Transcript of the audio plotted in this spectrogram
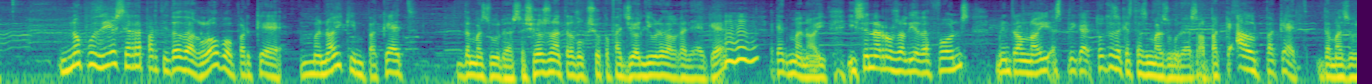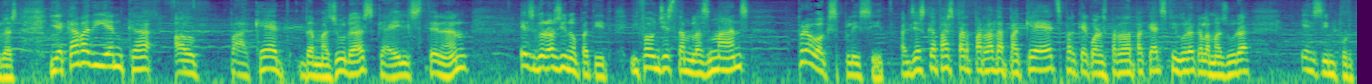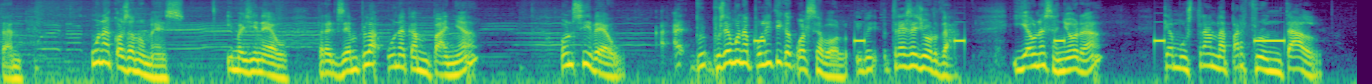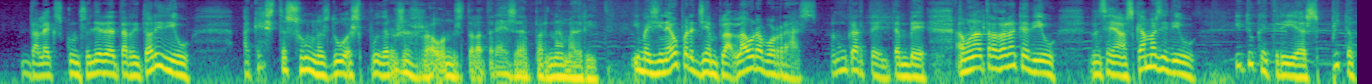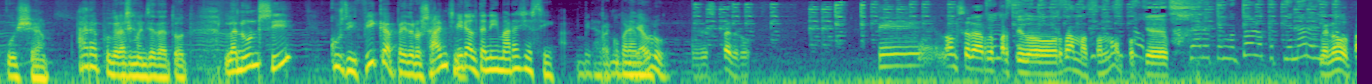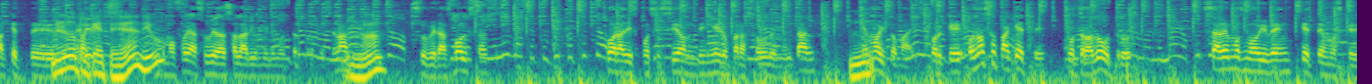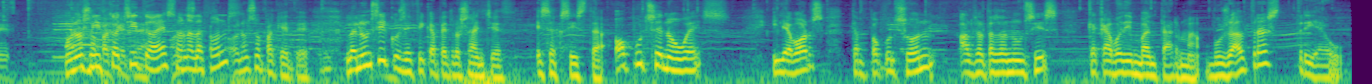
no podria ser repartidor de Globo perquè, menoi, quin paquet de mesures. Això és una traducció que faig jo al llibre del gallec, eh? Aquest menoi. I sona Rosalia de fons mentre el noi explica totes aquestes mesures, el, paquet, el paquet de mesures. I acaba dient que el paquet de mesures que ells tenen és gros i no petit. I fa un gest amb les mans prou explícit. El gest que fas per parlar de paquets, perquè quan es parla de paquets figura que la mesura és important. Una cosa només. Imagineu, per exemple, una campanya on s'hi veu... Posem una política qualsevol. Teresa Jordà. Hi ha una senyora que mostrant la part frontal de l'exconsellera de Territori diu aquestes són les dues poderoses raons de la Teresa per anar a Madrid. Imagineu, per exemple, Laura Borràs, en un cartell també, amb una altra dona que diu, l'ensenya les cames i diu i tu què tries, pito cuixa, ara podràs menjar de tot. L'anunci cosifica Pedro Sánchez. Mira, el tenim ara ja sí. Mira, recuperem-lo. Es Pedro. Y no será repartidor de Amazon, ¿no? Porque uf, menudo paquete. Menudo paquete, ¿eh? Digo. Como fue a subir al salario mínimo interprofesional, Ah. subir as bolsas, por a disposición dinero para a saúde mental e moito máis. Porque o noso paquete contra doutros sabemos moi ben que temos que dicir. O no so Bizcochito, eh, sona no de fons. O no so paquete. L'anunci cosifica Pedro Sánchez. És sexista. O potser no ho és. I llavors tampoc són els altres anuncis que acabo d'inventar-me. Vosaltres trieu.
